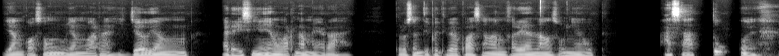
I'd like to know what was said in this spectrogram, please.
yang kosong yang warna hijau yang ada isinya yang warna merah. Terusan tiba-tiba pasangan kalian langsung nyaut A1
